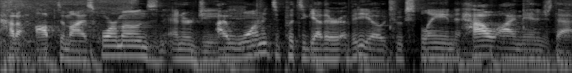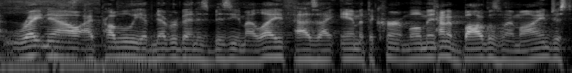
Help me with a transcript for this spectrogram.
how to optimize hormones and energy. I wanted to put together a video to explain how I manage that. Right now, I probably have never been as busy in my life as I am at the current moment. It kind of boggles my mind just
